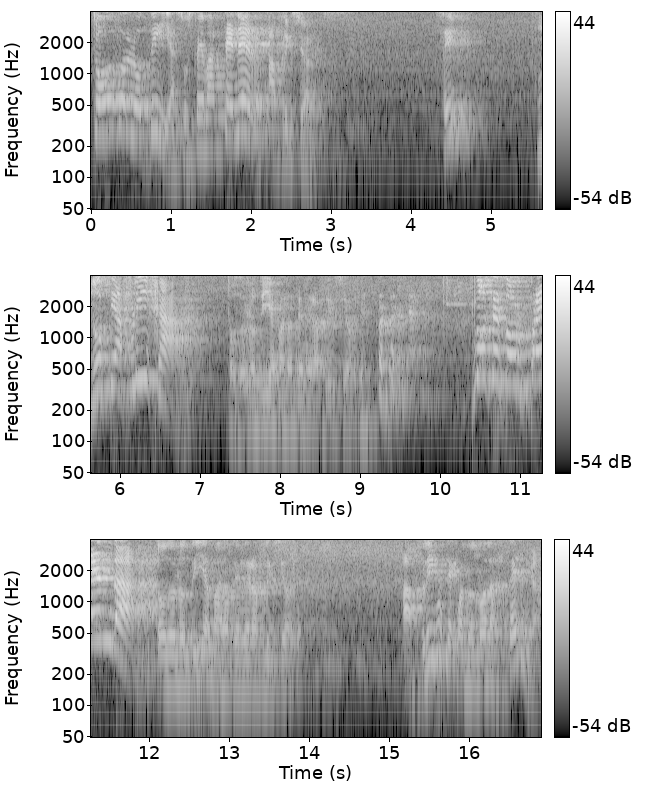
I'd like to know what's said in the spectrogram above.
todos los días usted va a tener aflicciones. ¿Sí? No se aflija. Todos los días van a tener aflicciones. no se sorprenda. Todos los días van a tener aflicciones. Aflíjase cuando no las tenga.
